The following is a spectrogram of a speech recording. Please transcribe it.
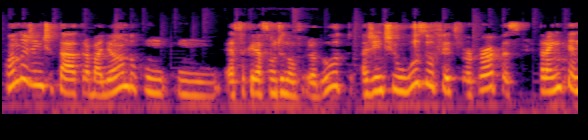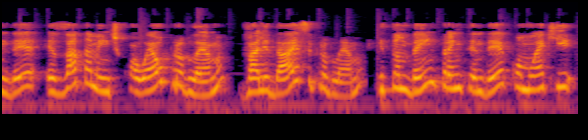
quando a gente está trabalhando com, com, essa criação de novo produto, a gente usa o Fit for Purpose para entender exatamente qual é o problema, validar esse problema e também para entender como é que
